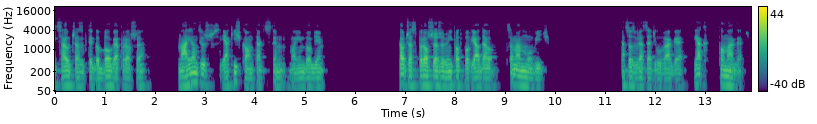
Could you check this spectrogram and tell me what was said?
i cały czas tego Boga proszę, mając już jakiś kontakt z tym moim Bogiem, Cały czas proszę, żeby mi podpowiadał, co mam mówić, na co zwracać uwagę, jak pomagać.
